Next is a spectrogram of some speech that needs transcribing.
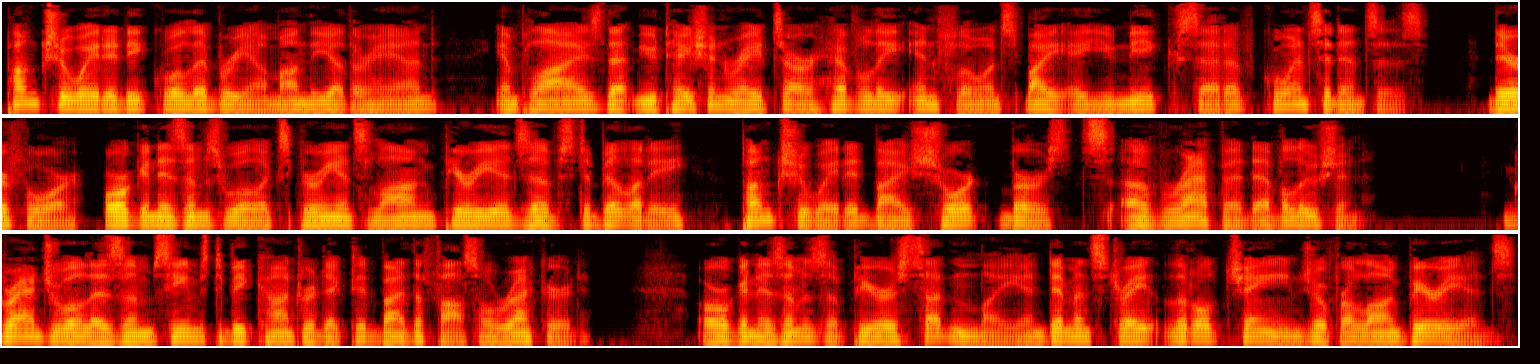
Punctuated equilibrium, on the other hand, implies that mutation rates are heavily influenced by a unique set of coincidences. Therefore, organisms will experience long periods of stability punctuated by short bursts of rapid evolution. Gradualism seems to be contradicted by the fossil record. Organisms appear suddenly and demonstrate little change over long periods.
